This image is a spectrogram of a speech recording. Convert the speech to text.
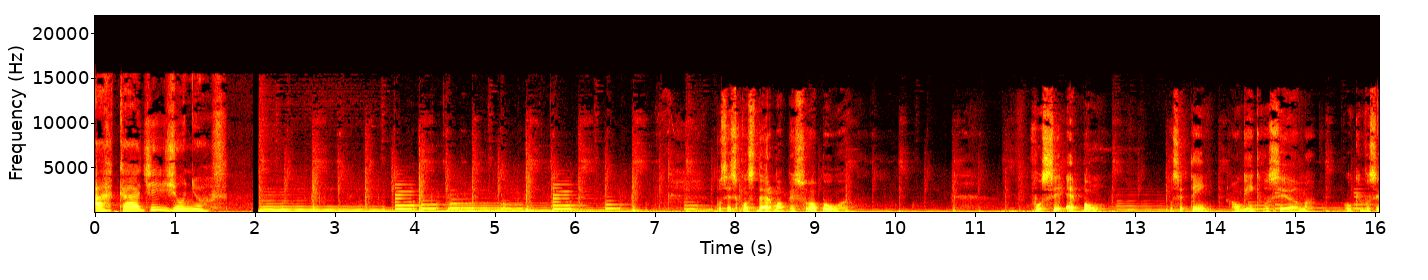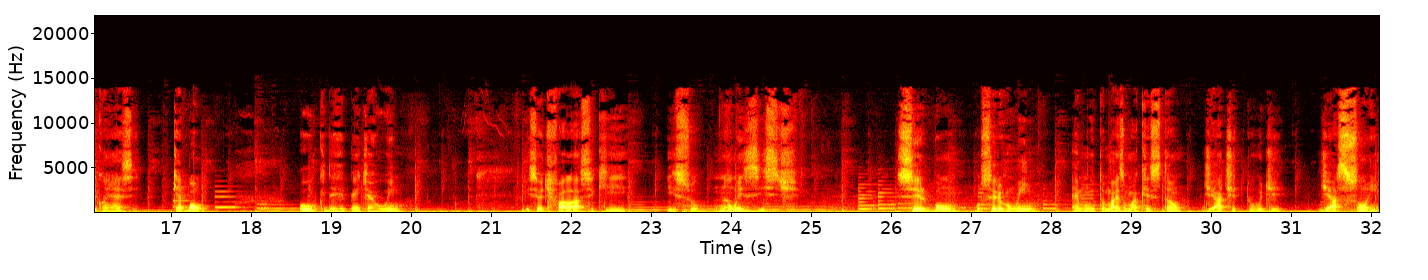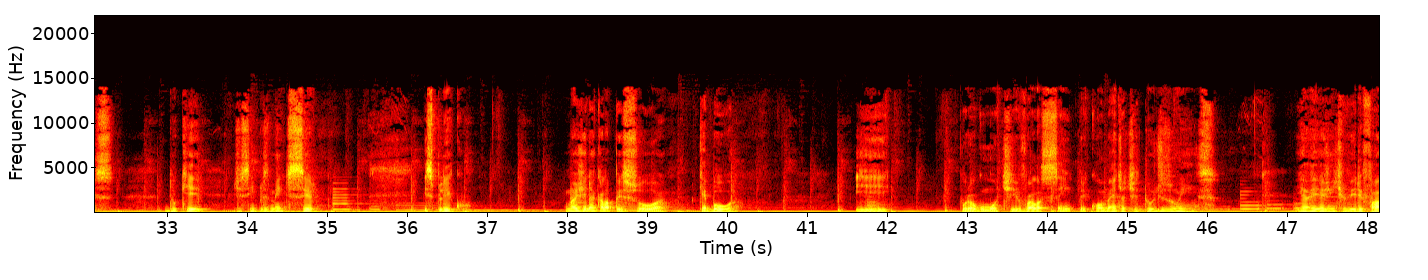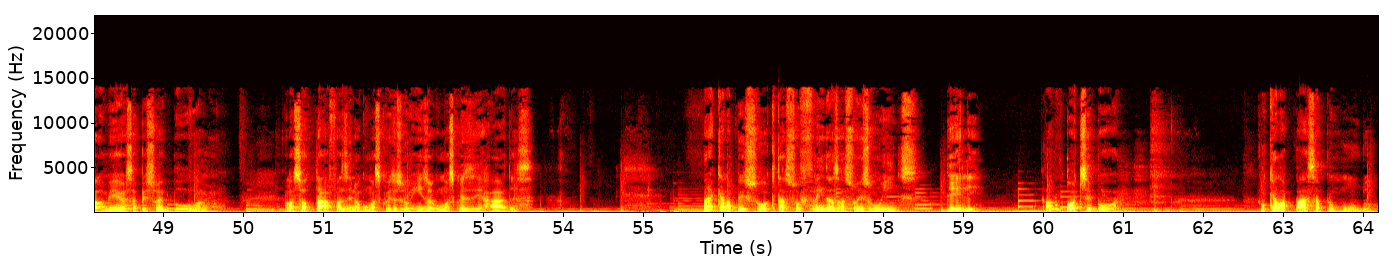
Arcade Júnior. Você se considera uma pessoa boa? Você é bom? Você tem alguém que você ama ou que você conhece que é bom? Ou que de repente é ruim? E se eu te falasse que isso não existe? Ser bom ou ser ruim é muito mais uma questão de atitude, de ações, do que de simplesmente ser. Explico. Imagina aquela pessoa que é boa e por algum motivo ela sempre comete atitudes ruins. E aí a gente vira e fala: Meu, essa pessoa é boa, meu. Ela só tá fazendo algumas coisas ruins, algumas coisas erradas. Para aquela pessoa que está sofrendo as ações ruins dele, ela não pode ser boa. O que ela passa para o mundo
